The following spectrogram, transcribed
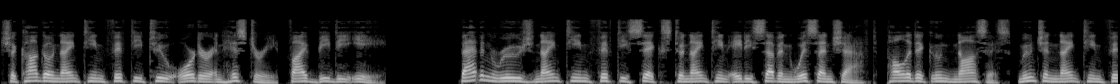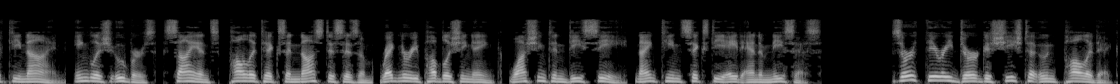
Chicago 1952 Order and History, 5 BDE. Baton Rouge 1956–1987 Wissenschaft, Politik und Gnosis, München 1959, English Ubers, Science, Politics and Gnosticism, Regnery Publishing Inc., Washington, D.C., 1968 Anamnesis. Zur Theorie der Geschichte und Politik,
